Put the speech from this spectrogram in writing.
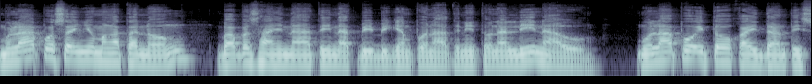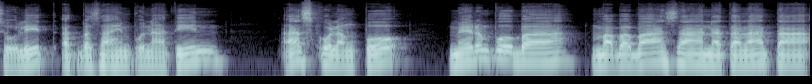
Mula po sa inyong mga tanong, babasahin natin at bibigyan po natin ito ng linaw. Mula po ito kay Dante Sulit at basahin po natin. Ask ko lang po, meron po ba mababasa na talata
